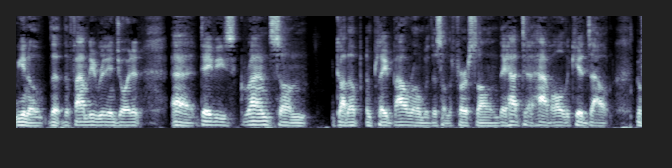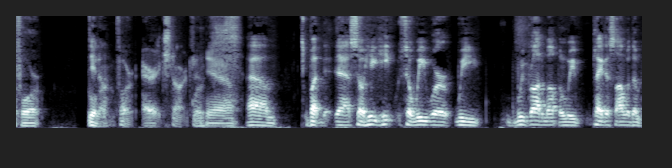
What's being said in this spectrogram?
you know, the the family really enjoyed it. Uh, Davy's grandson got up and played Balron with us on the first song. They had to have all the kids out before, you know, before Eric starts. And, Yeah. um, but uh, so he he so we were we we brought him up and we played a song with him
